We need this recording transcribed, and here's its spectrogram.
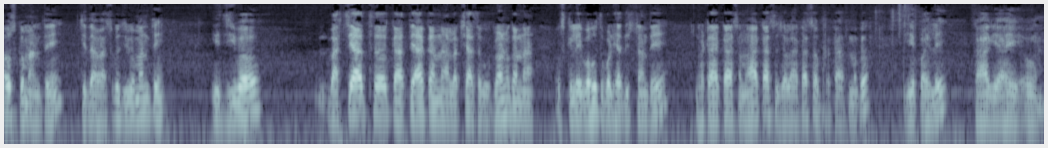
और उसको मानते हैं चिदाभास को जीव मानते हैं। ये जीव वाच्यार्थ का त्याग करना लक्ष्यार्थ को ग्रहण करना उसके लिए बहुत बढ़िया दृष्टांत है। घटाकाश महाकाश जलाकाश प्रकात्मक ये पहले कहा गया है। ओम।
